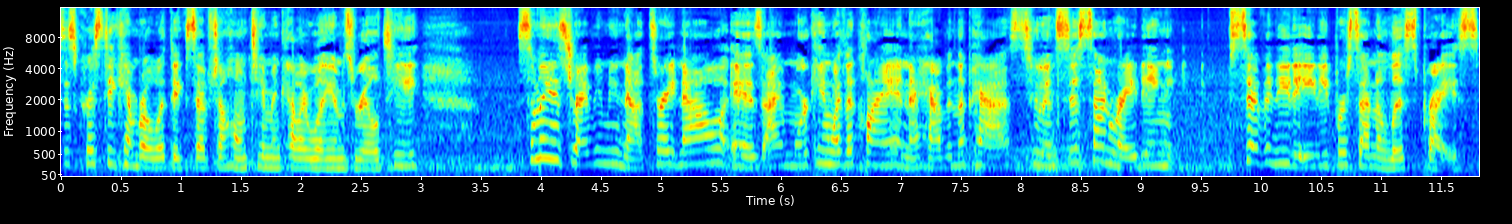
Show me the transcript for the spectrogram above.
this is Christy Kimbrel with the Exceptional Home Team and Keller Williams Realty. Something that's driving me nuts right now is I'm working with a client, and I have in the past, who insists on writing 70 to 80% of list price,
